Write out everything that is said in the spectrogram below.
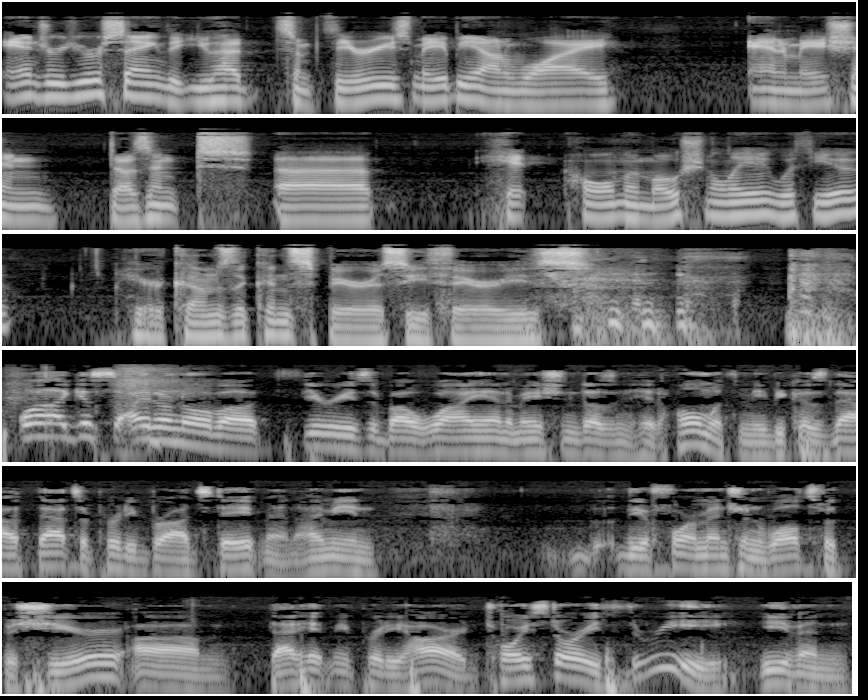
Andrew, you were saying that you had some theories maybe on why animation doesn't uh, hit home emotionally with you. Here comes the conspiracy theories. Well, I guess I don't know about theories about why animation doesn't hit home with me because that that's a pretty broad statement. I mean, the aforementioned Waltz with Bashir, um, that hit me pretty hard. Toy Story 3, even,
